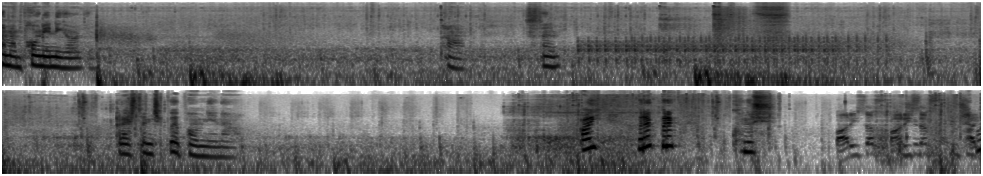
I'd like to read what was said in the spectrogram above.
Tamam Pony'ni gördüm. Tamam. Sen... Araçtan çık ve Pony'ni al. Ay bırak bırak. Konuş. Body substitution. Body substitution.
